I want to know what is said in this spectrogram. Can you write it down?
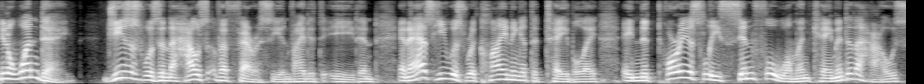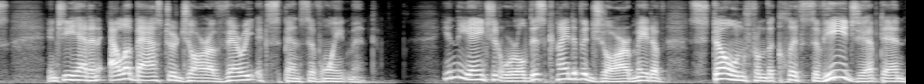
You know, one day, Jesus was in the house of a Pharisee invited to eat, and, and as he was reclining at the table, a, a notoriously sinful woman came into the house, and she had an alabaster jar of very expensive ointment. In the ancient world, this kind of a jar made of stone from the cliffs of Egypt and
